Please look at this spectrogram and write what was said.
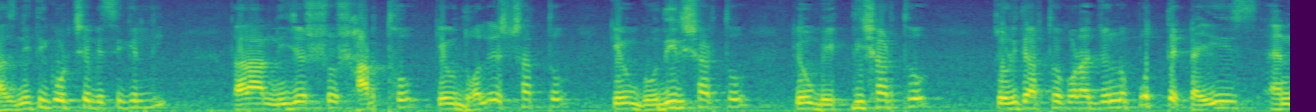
রাজনীতি করছে বেসিক্যালি তারা নিজস্ব স্বার্থ, কেউ দলের স্বার্থ, কেউ গদির স্বার্থ, কেউ ব্যক্তি স্বার্থ চরিতার্থ করার জন্য প্রত্যেকটা each and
